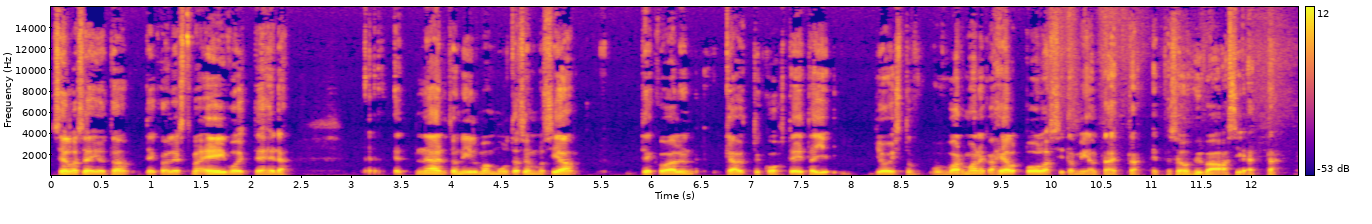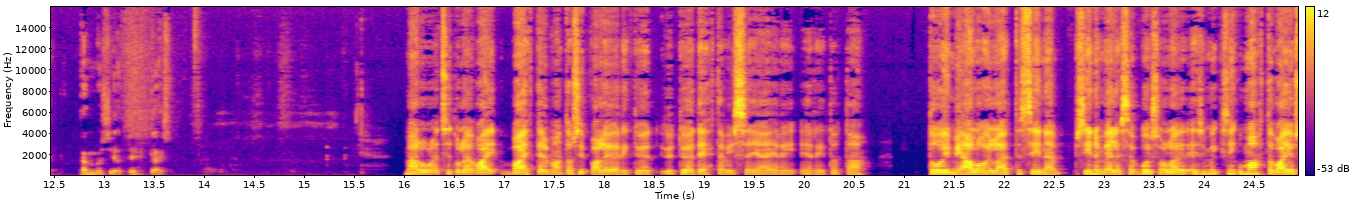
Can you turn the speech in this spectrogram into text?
sellaiseen, jota tekoälyjärjestelmä ei voi tehdä. Että nämä nyt on ilman muuta semmoisia tekoälyn käyttökohteita, joista on varmaan aika helppo olla sitä mieltä, että, että se on hyvä asia, että tämmöisiä tehtäisiin. Mä luulen, että se tulee vaihtelemaan tosi paljon eri työ, työtehtävissä ja eri, eri tota, toimialoilla, että siinä, siinä mielessä voisi olla esimerkiksi niin kuin mahtavaa, jos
